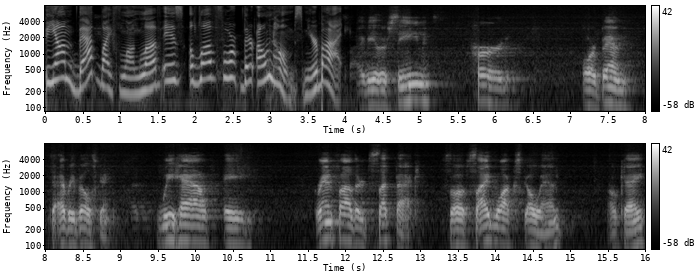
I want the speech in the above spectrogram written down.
beyond that lifelong love is a love for their own homes nearby. I've either seen, heard, or been to every Bills game. We have a grandfathered setback, so if sidewalks go in, okay,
